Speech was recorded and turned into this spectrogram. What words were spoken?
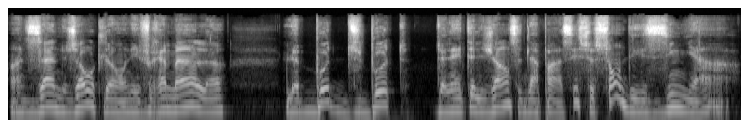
en disant, nous autres, on est vraiment, là, le bout du bout de l'intelligence et de la pensée, ce sont des ignares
